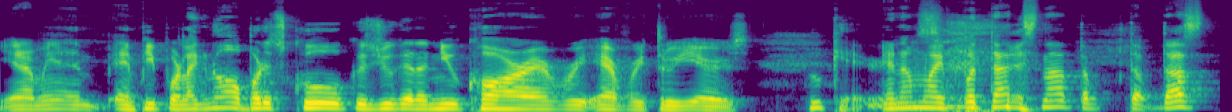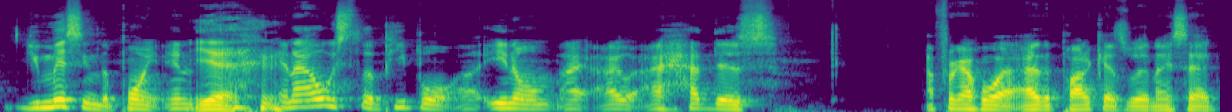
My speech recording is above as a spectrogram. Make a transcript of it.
You know what I mean? And, and people are like, no, but it's cool because you get a new car every every three years. Who cares? And I'm like, but that's not the, the that's you missing the point. And yeah, and I always tell people, uh, you know, I, I I had this, I forgot who I had the podcast with, and I said,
